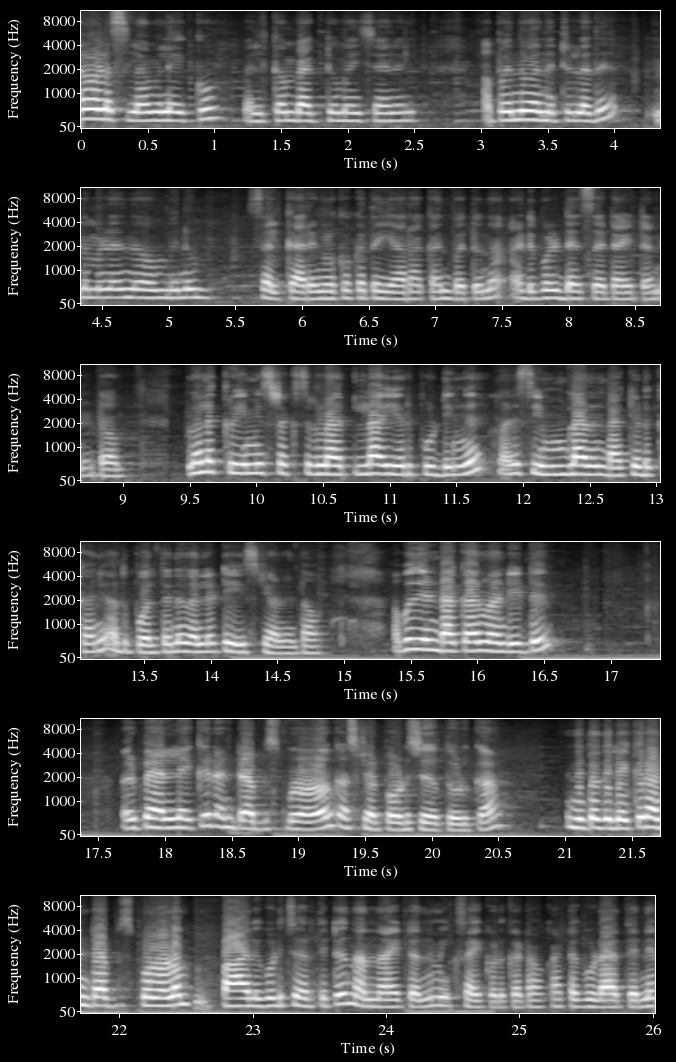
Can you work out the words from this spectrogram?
ഓൾ അസ്സാം വലൈക്കും welcome back to my channel. അപ്പോൾ ഇന്ന് വന്നിട്ടുള്ളത് നമ്മുടെ നോമ്പിനും സൽക്കാരങ്ങൾക്കൊക്കെ തയ്യാറാക്കാൻ പറ്റുന്ന അടിപൊളി ഡെസേർട്ട് ആയിട്ടാണ് കേട്ടോ നല്ല ക്രീമി സ്ട്രക്ചറലായിട്ടുള്ള ഈ ഒരു പുഡിങ് വളരെ സിമ്പിളാണ് ഉണ്ടാക്കിയെടുക്കാൻ. അതുപോലെ തന്നെ നല്ല ടേസ്റ്റിയാണ് കേട്ടോ അപ്പോൾ ഇത് ഉണ്ടാക്കാൻ വേണ്ടിയിട്ട് ഒരു പാനിലേക്ക് രണ്ട് ടേബിൾ സ്പൂണോളം കസ്റ്റർഡ് പൗഡർ ചേർത്ത് കൊടുക്കുക. എന്നിട്ട് അതിലേക്ക് രണ്ട് ടേബിൾ സ്പൂണോളം പാൽ കൂടി ചേർത്തിട്ട് നന്നായിട്ടൊന്ന് മിക്സ് ആക്കി കൊടുക്കുക കേട്ടോ കട്ട കൂടാതെ തന്നെ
